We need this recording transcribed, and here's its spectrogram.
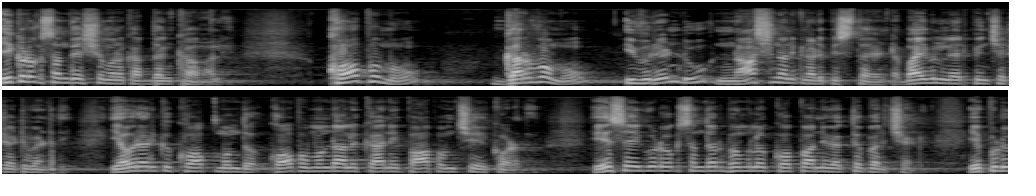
ఇక్కడ ఒక సందేశం మనకు అర్థం కావాలి. కోపము గర్వము ఇవి రెండు నాశనానికి నడిపిస్తాయంట. బైబిల్ నేర్పించేటటువంటిది. ఎవరెవరికి కోపం ఉందో కోపం ఉండాలి కానీ పాపం చేయకూడదు. ఏసై కూడా ఒక సందర్భంలో కోపాన్ని వ్యక్తపరిచాడు. ఎప్పుడు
